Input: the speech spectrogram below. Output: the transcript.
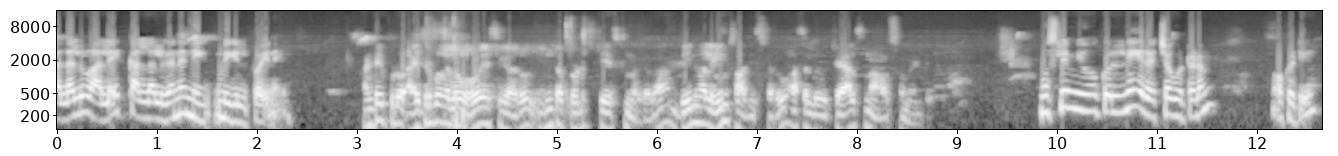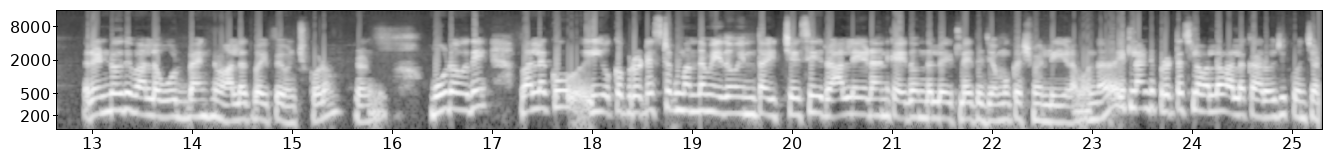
కళలు వాళ్ళే కళ్ళలుగానే మిగిలిపోయినాయి. అంటే ఇప్పుడు హైదరాబాద్లో ఓవైసీ గారు ఇంత ప్రొటెస్ట్ చేస్తున్నారు కదా దీనివల్ల ఏం సాధిస్తారు? అసలు చేయాల్సిన అవసరం ఏంటి? ముస్లిం యువకుల్ని రెచ్చగొట్టడం ఒకటి. రెండవది వాళ్ళ ఓట్ బ్యాంక్ని వాళ్ళ వైపే ఉంచుకోవడం రెండు. మూడవది వాళ్ళకు ఈ యొక్క ప్రొటెస్ట్కు మందం ఏదో ఇంత ఇచ్చేసి రాళ్ళు వేయడానికి ఐదు వందలు ఎట్లయితే జమ్మూ కాశ్మీర్లో ఇవ్వడం ఉన్నదో. ఇట్లాంటి ప్రొటెస్ట్ల వల్ల వాళ్ళకి ఆ రోజు కొంచెం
